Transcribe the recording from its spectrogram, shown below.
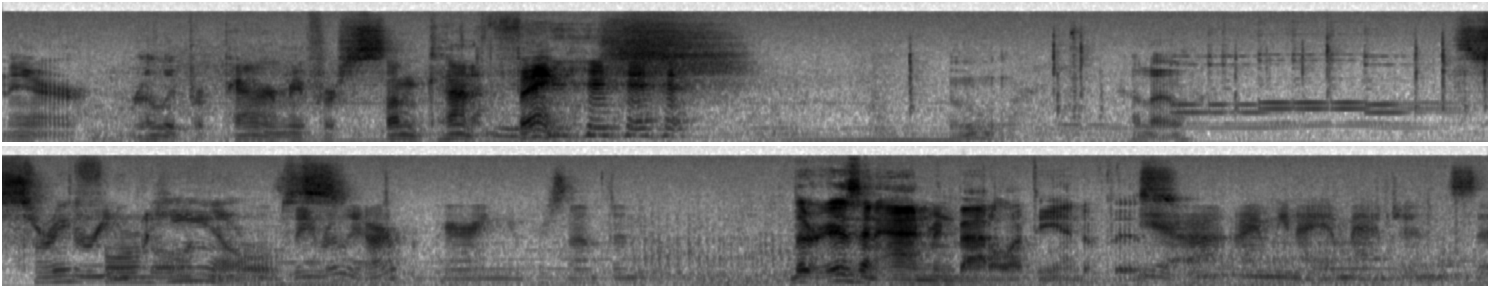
They're really preparing me for some kind of thing. Ooh, hello. Three, Three four heals. They really are preparing you for something. There is an admin battle at the end of this. Yeah, I mean, I imagine so.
